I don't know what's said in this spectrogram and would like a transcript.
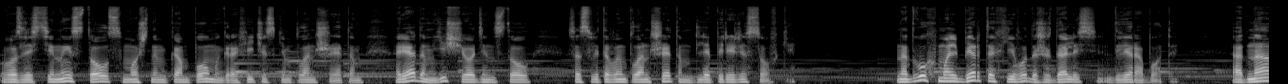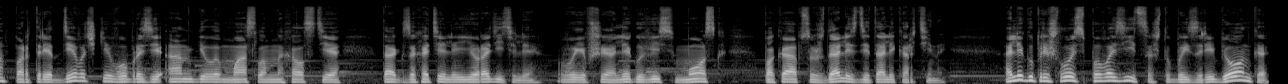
Возле стены стол с мощным компом и графическим планшетом. Рядом еще один стол со световым планшетом для перерисовки. На двух мольбертах его дожидались две работы. Одна — портрет девочки в образе ангела маслом на холсте. Так захотели ее родители, выявшие Олегу весь мозг, пока обсуждались детали картины — Олегу пришлось повозиться, чтобы из ребенка,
